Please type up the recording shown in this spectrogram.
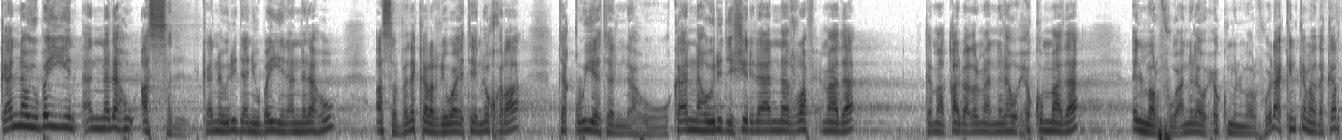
كأنه يبين أن له أصل كأنه يريد أن يبين أن له أصل. فذكر الروايتين الأخرى تقوية له وكأنه يريد يشير إلى أن الرفع ماذا؟ كما قال بعض العلماء أن له حكم ماذا؟ المرفوع أن له حكم المرفوع. لكن كما ذكرت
